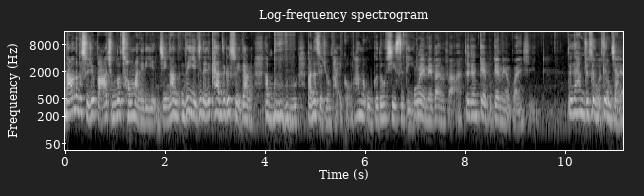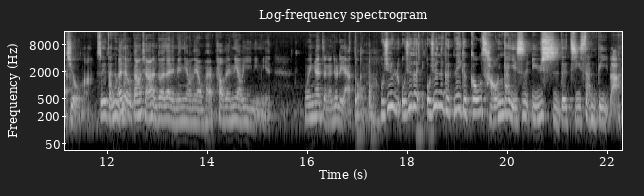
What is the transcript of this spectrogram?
然后那个水就把它全部都充满你的眼睛，然后你的眼睛等于就看这个水这样，然后不不不不把那水全部排空。他们五个都歇斯底里，我也没办法，这跟 gay 不 gay 没有关系。对，但他们就就是更更讲究嘛，所以反正而且我刚刚想到很多人在里面尿尿，我还泡在尿液里面，我应该整个人就俩拱了。我觉得，我觉得，我觉得那个那个沟槽应该也是鱼屎的集散地吧，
